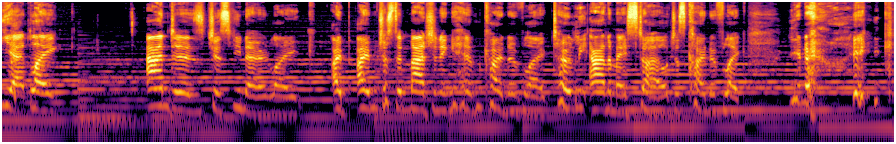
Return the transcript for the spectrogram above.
Yeah, like Anders just, you know, like I I'm just imagining him kind of like totally anime style, just kind of like, you know, like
